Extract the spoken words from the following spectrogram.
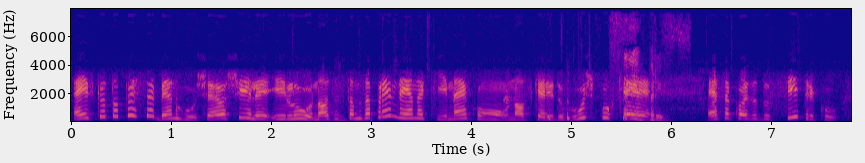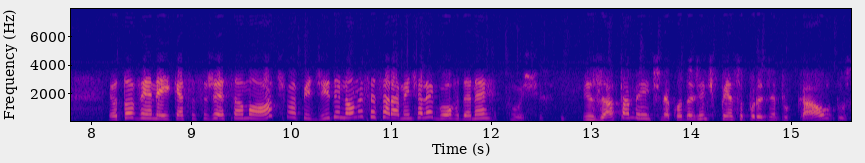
É isso que eu estou percebendo, Ruth. É, o Chile e Lu, nós estamos aprendendo aqui, né, com o nosso querido Ruth, porque Sempre. essa coisa do cítrico eu tô vendo aí que essa sugestão é uma ótima pedida e não necessariamente ela é gorda, né, Rush? Exatamente, né? Quando a gente pensa, por exemplo, caldos,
